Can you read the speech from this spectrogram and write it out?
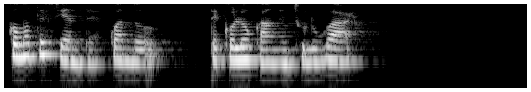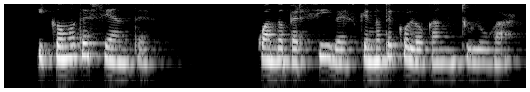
¿Cómo te sientes cuando te colocan en tu lugar? ¿Y cómo te sientes cuando percibes que no te colocan en tu lugar?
